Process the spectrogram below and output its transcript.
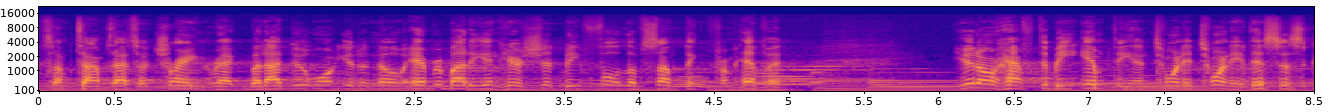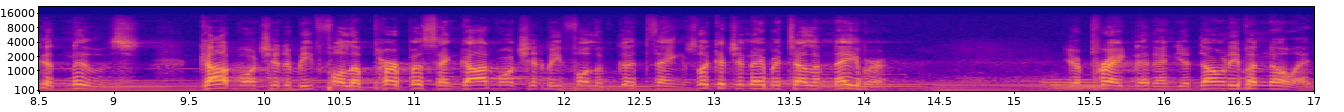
sometimes that's a train wreck, but I do want you to know everybody in here should be full of something from heaven. You don't have to be empty in 2020. This is good news. God wants you to be full of purpose, and God wants you to be full of good things. Look at your neighbor, tell him, neighbor, you're pregnant and you don't even know it.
